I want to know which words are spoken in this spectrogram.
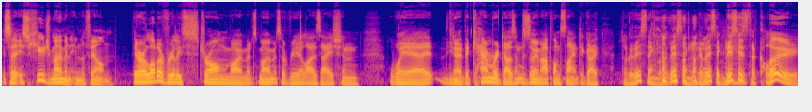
It's a it's a huge moment in the film. There are a lot of really strong moments, moments of realization where, you know, the camera doesn't zoom up on something to go, look at this thing, look at this thing, look at this thing. This is the clue.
